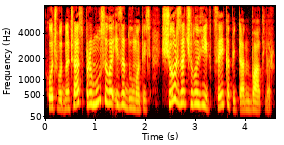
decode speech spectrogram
хоч водночас примусила і задуматись, що ж за чоловік цей капітан Батлер.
